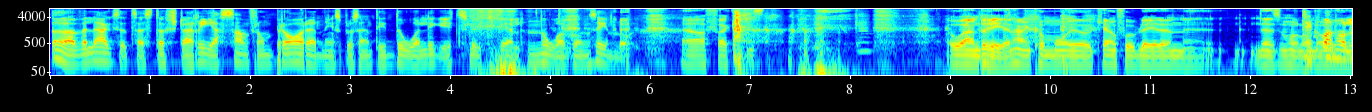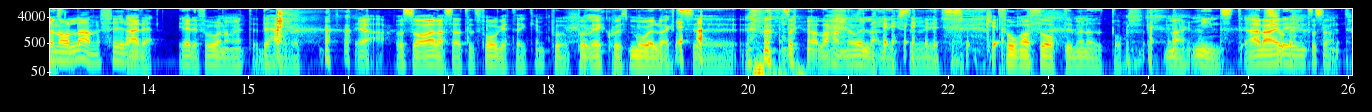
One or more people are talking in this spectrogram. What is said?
överlägset så här, största resan från bra räddningsprocent till dålig i ett slutspel någonsin då? Ja, faktiskt. Och Andrén, han kommer ju kanske bli den, eh, den som håller Tänk om nollan. han håller nollan, fyra. Ja det, ja, det förvånar mig inte. Det varit, ja. Och så har alla satt ett frågetecken på, på Växjös målvakts... eh, så håller han nollan liksom i Så kul. 240 minuter. Minst. Ja, nej, Så- det är intressant.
